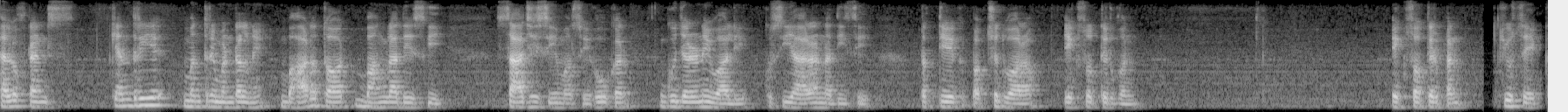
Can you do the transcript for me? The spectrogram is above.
हेलो फ्रेंड्स केंद्रीय मंत्रिमंडल ने भारत और बांग्लादेश की साझी सीमा से होकर गुजरने वाली कुशियारा नदी से प्रत्येक पक्ष द्वारा एक सौ तिरपन, एक सौ तिरपन क्यूसेक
